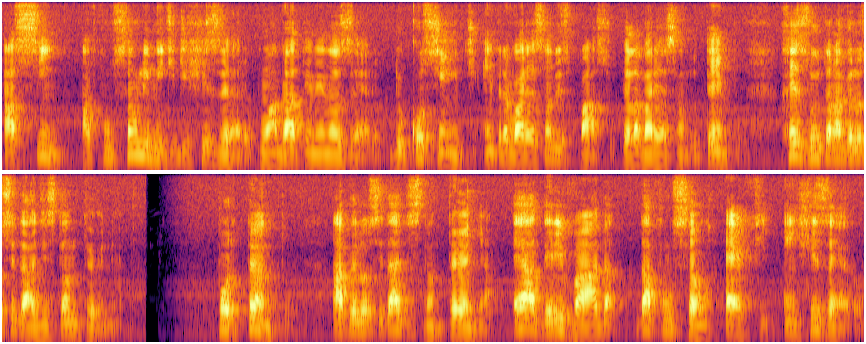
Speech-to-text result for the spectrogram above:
Assim, a função limite de x0 com h tendendo a zero do quociente entre a variação do espaço pela variação do tempo resulta na velocidade instantânea. Portanto, a velocidade instantânea é a derivada da função f em x0.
